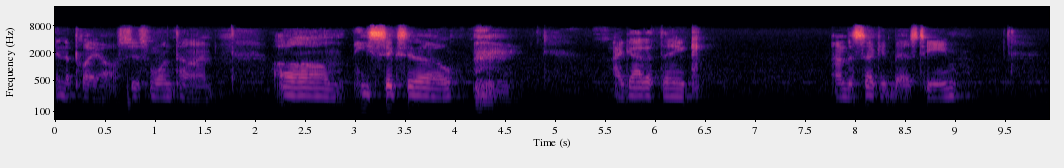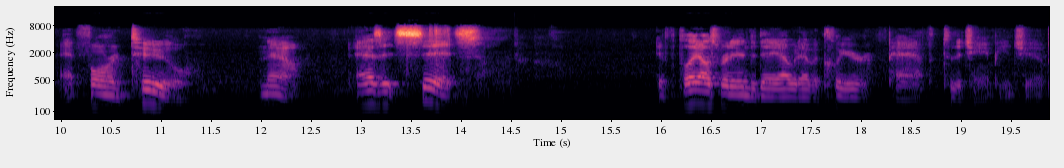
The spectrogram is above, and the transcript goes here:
in the playoffs, just one time. Um, he's six and zero. Oh. I gotta think I'm the second best team at four and two. Now, as it sits, if the playoffs were to end today, I would have a clear path to the championship.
